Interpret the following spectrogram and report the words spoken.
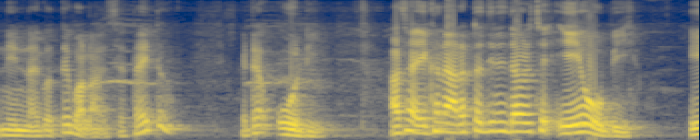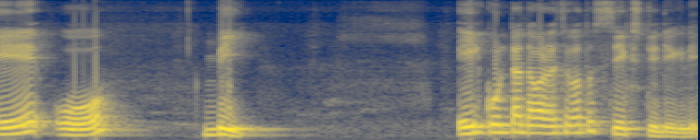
নির্ণয় করতে বলা হয়েছে, তাই তো? এটা ওডি আচ্ছা এখানে আরেকটা জিনিস দেওয়া হচ্ছে এ ও বি এ ও বি এই কোণটা দেওয়া রয়েছে কত? সিক্সটি ডিগ্রি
